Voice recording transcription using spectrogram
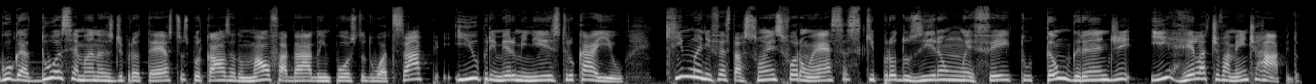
Guga, duas semanas de protestos por causa do malfadado imposto do WhatsApp e o primeiro-ministro caiu. Que manifestações foram essas que produziram um efeito tão grande e relativamente rápido?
